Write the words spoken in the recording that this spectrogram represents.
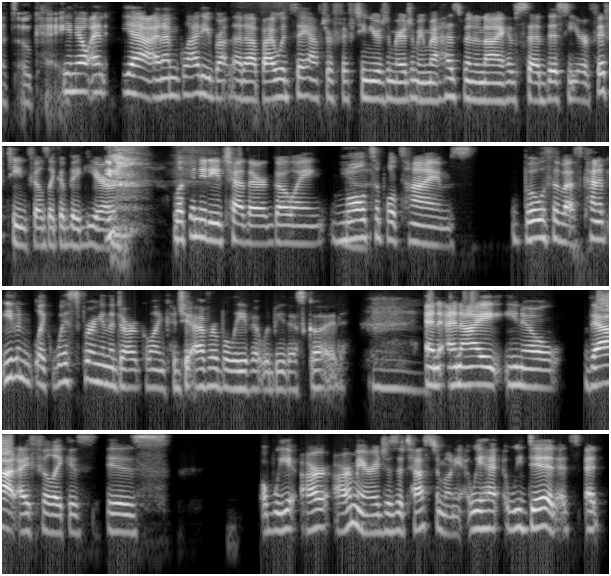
it's okay. You know, and yeah, and I'm glad you brought that up. I would say after 15 years of marriage, I mean, my husband and I have said this year, 15 feels like a big year, looking at each other, going multiple yeah. times, both of us kind of even like whispering in the dark, going, could you ever believe it would be this good? Mm. And, and I, you know, that I feel like is, is, we our our marriage is a testimony. We had we did it's at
